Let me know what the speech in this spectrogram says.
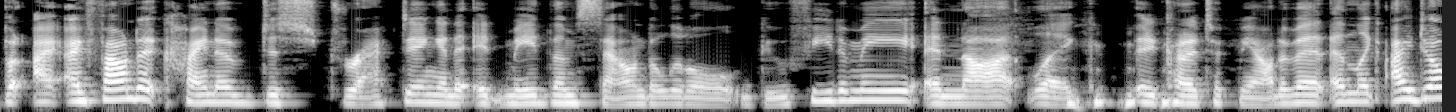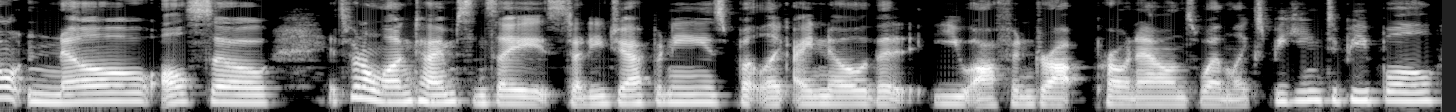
but i, I found it kind of distracting and it made them sound a little goofy to me and not like it kind of took me out of it and like i don't know also it's been a long time since I studied Japanese, but like I know that you often drop pronouns when like speaking to people.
